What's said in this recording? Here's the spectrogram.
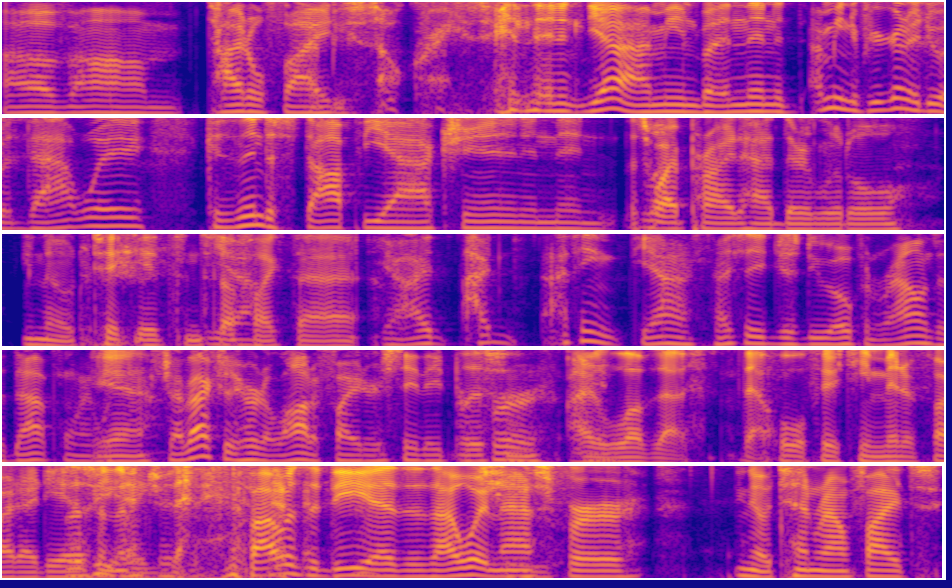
of um, title fights. that'd be so crazy. And then yeah, I mean, but and then it- I mean, if you're gonna do it that way, because then to stop the action and then That's why Pride had their little, you know, tickets and stuff Yeah. like that. Yeah, I, I, I think yeah, I say just do open rounds at that point. Yeah. which I've actually heard a lot of fighters say they'd prefer. Listen, I love that that whole 15 minute fight idea. Listen, Like, if I was the Diaz's, I wouldn't ask for, you know, ten round fights.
